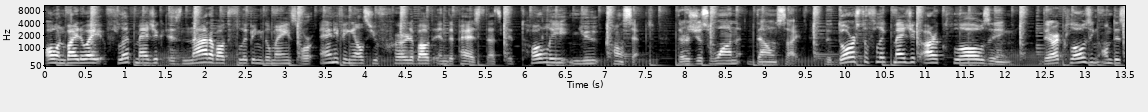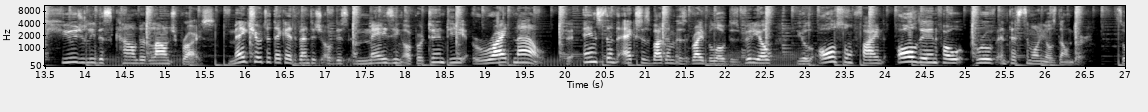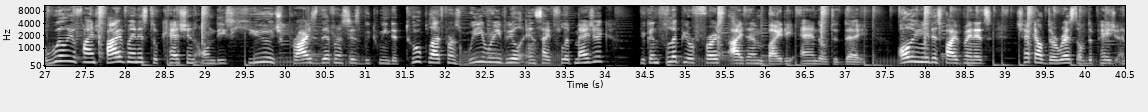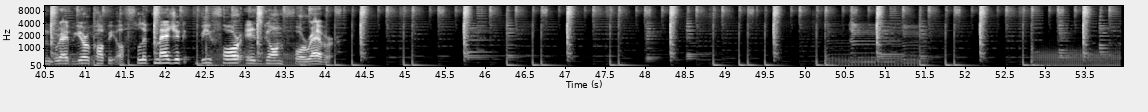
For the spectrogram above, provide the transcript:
Oh, and by the way, Flip Magic is not about flipping domains or anything else you've heard about in the past. That's a totally new concept. There's just one downside. The doors to Flip Magic are closing. They are closing on this hugely discounted launch price. Make sure to take advantage of this amazing opportunity right now. The instant access button is right below this video. You'll also find all the info, proof and testimonials down there. So will you find 5 minutes to cash in on these huge price differences between the two platforms we reveal inside Flip Magic? You can flip your first item by the end of the day. All you need is 5 minutes, check out the rest of the page and grab your copy of Flip Magic before it's gone forever.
